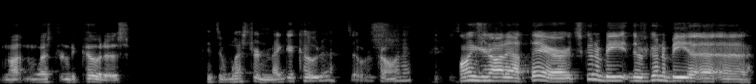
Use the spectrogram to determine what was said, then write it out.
not in Western Dakotas, it's in Western Megakota, is that what we're calling it? As long as you're not out there, it's going to be, there's going to be a, a,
